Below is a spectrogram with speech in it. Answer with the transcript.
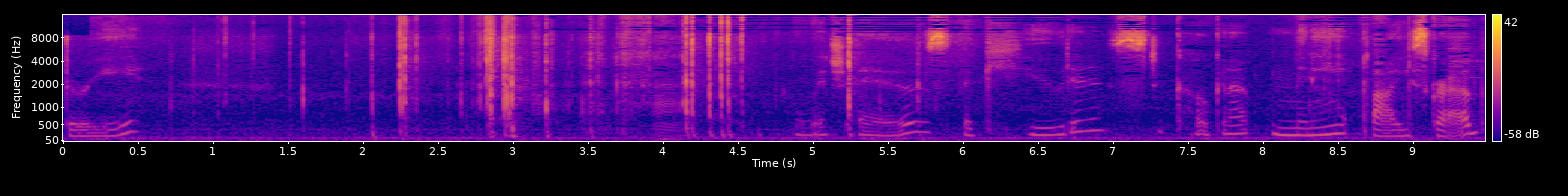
three, which is the cutest coconut mini body scrub.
